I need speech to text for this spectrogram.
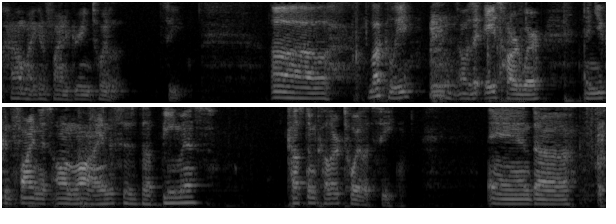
how am I going to find a green toilet seat? Uh, luckily I was at Ace Hardware and you can find this online. This is the Bemis custom color toilet seat. And uh,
